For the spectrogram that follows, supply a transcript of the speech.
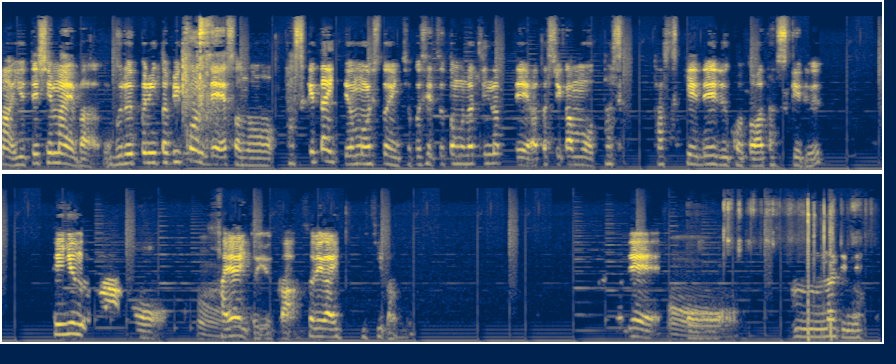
まあ言ってしまえば、グループに飛び込んで、その、助けたいって思う人に直接友達になって、私がもう助助けれることは助けるっていうのが、もう早いというか、それが一番。で、こう、うん、なんていうんですか。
